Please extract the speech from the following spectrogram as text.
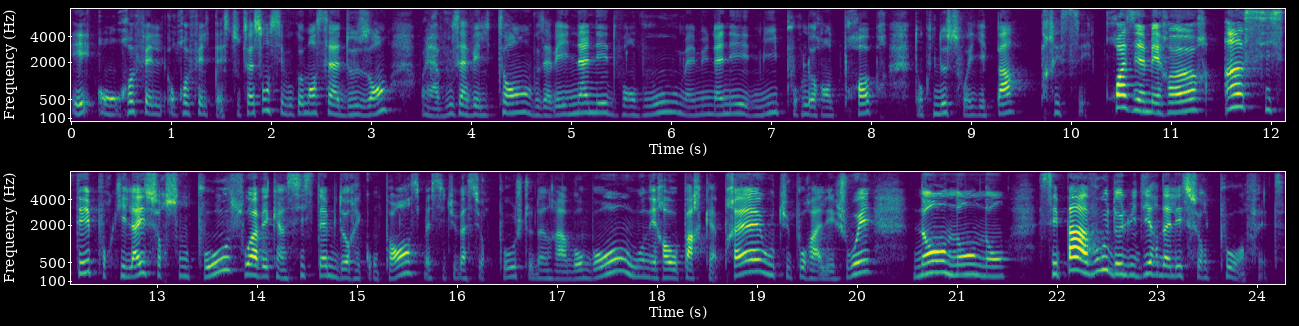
et on refait, on refait le test. De toute façon, si vous commencez à deux ans, voilà, vous avez le temps, vous avez une année devant vous, même une année et demie pour le rendre propre. Donc ne soyez pas pressé. Troisième erreur, insister pour qu'il aille sur son pot, soit avec un système de récompense. Ben, si tu vas sur pot, je te donnerai un bonbon, ou on ira au parc après, ou tu pourras aller jouer. Non, non, non. C'est pas à vous de lui dire d'aller sur le pot en fait.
